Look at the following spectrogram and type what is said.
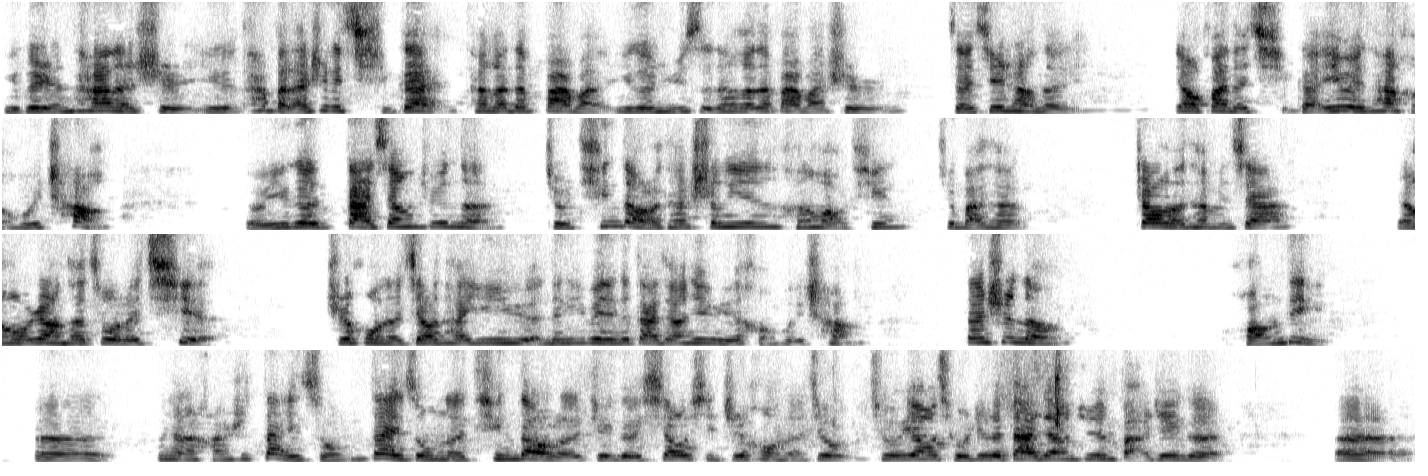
一个人，他呢是一个他本来是个乞丐，他和他爸爸一个女子，他和他爸爸是在街上的要饭的乞丐，因为他很会唱，有一个大将军呢就听到了他声音很好听，就把他招到他们家，然后让他做了妾，之后呢教他音乐，那个因为那个大将军也很会唱，但是呢皇帝呃。我想好像是戴宗，戴宗呢听到了这个消息之后呢，就就要求这个大将军把这个，呃，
